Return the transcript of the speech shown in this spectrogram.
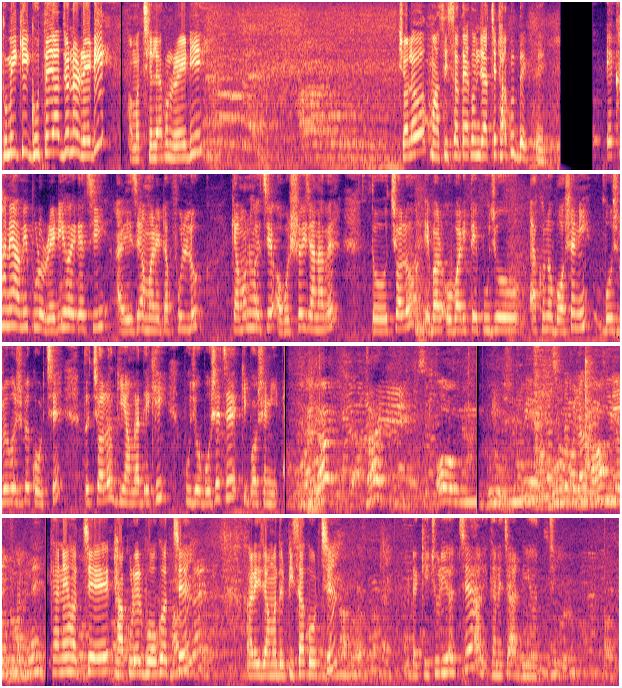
তুমি কি ঘুরতে যাওয়ার জন্য রেডি আমার ছেলে এখন রেডি চলো মাসির সাথে এখন যাচ্ছে ঠাকুর দেখতে। এখানে আমি পুরো রেডি হয়ে গেছি। আর এই যে আমার এটা ফুল লুক কেমন হয়েছে অবশ্যই জানাবে। তো চলো, এবার ও বাড়িতে পুজো এখনও বসেনি, বসবে বসবে করছে। তো চলো, গিয়ে আমরা দেখি পুজো বসেছে কি বসেনি। এখানে হচ্ছে ঠাকুরের ভোগ হচ্ছে, আর এই যে আমাদের পিসা করছে। এটা খিচুড়ি হচ্ছে, আর এখানে চাটনি হচ্ছে।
